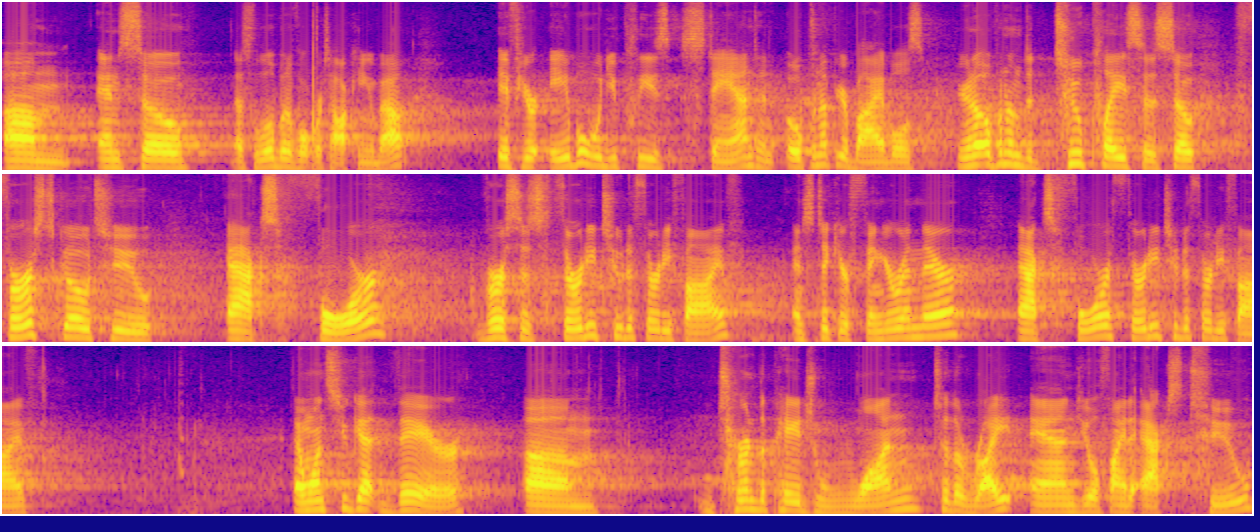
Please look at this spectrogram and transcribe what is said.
Um, and so, that's a little bit of what we're talking about. If you're able, would you please stand and open up your Bibles? You're going to open them to two places. So, first go to Acts 4, verses 32 to 35, and stick your finger in there. Acts 4, 32 to 35. And once you get there, um, turn the page one to the right, and you'll find Acts 2,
